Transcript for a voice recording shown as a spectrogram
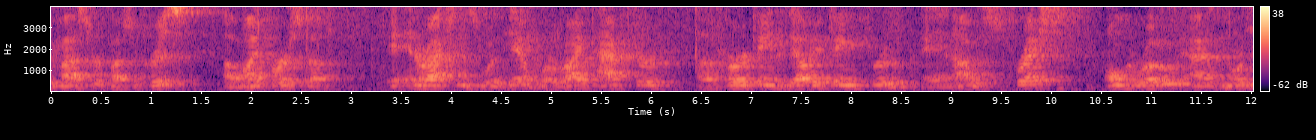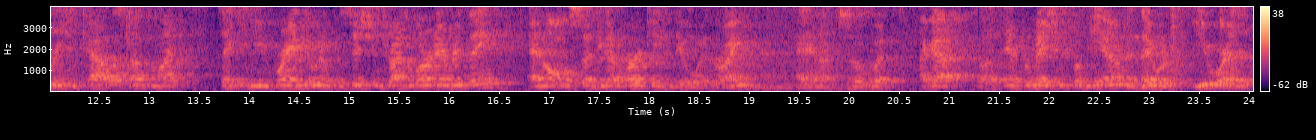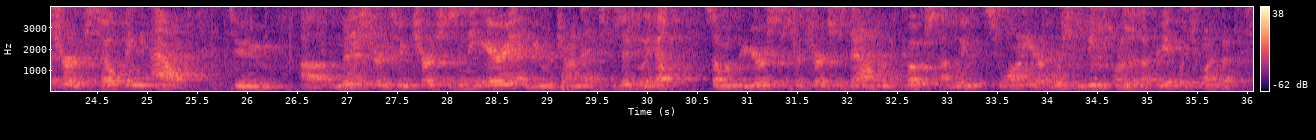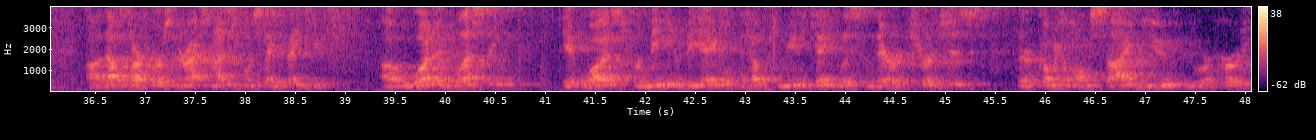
Pastor Pastor Chris. Uh, my first uh, interactions with him were right after uh, Hurricane Idalia came through, and I was fresh on the road as North Region Catalyst. Nothing like taking you brand new in a position, trying to learn everything, and all of a sudden you got a hurricane to deal with, right? And uh, so, but I got uh, information from him, and they were, you were as a church helping out to uh, minister to churches in the area. You were trying to specifically help some of your sister churches down on the coast. I believe it's Suwannee or Horseshoe Beach, one of those, I forget which one, but uh, that was our first interaction. I just want to say thank you. Uh, what a blessing it was for me to be able to help communicate. Listen, there are churches that are coming alongside you who are hurting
